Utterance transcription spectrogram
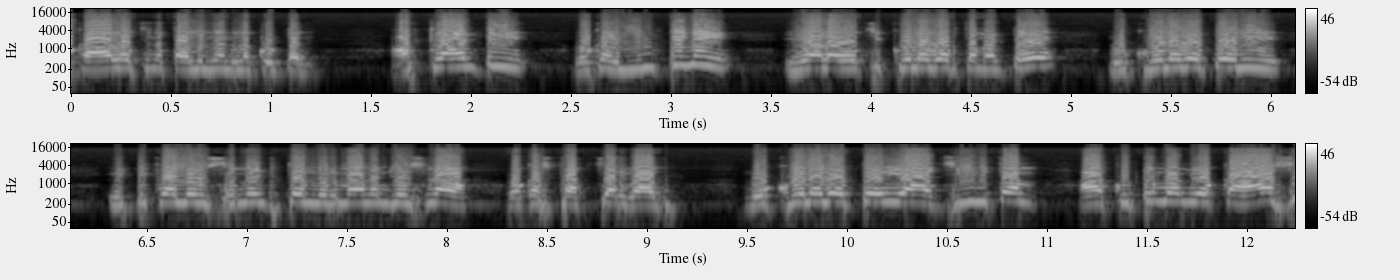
ఒక ఆలోచన తల్లిదండ్రులకు ఉంటుంది. అట్లాంటి ఒక ఇంటిని ఇవాళ వచ్చి కూలగొడతామంటే నువ్వు కూలగొట్టేది ఇటుకలు సిమెంట్తో నిర్మాణం చేసిన ఒక స్ట్రక్చర్ కాదు. నువ్వు కూలగొట్టేది ఆ జీవితం ఆ కుటుంబం యొక్క ఆశ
